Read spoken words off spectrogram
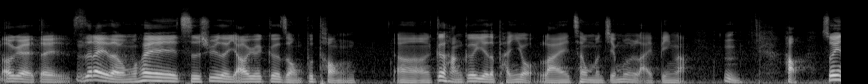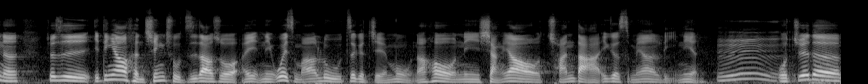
OK，对之类的，我们会持续的邀约各种不同呃各行各业的朋友来成我们节目的来宾啦。嗯。好，所以呢，就是一定要很清楚知道说，哎，你为什么要录这个节目？然后你想要传达一个什么样的理念？嗯，我觉得，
